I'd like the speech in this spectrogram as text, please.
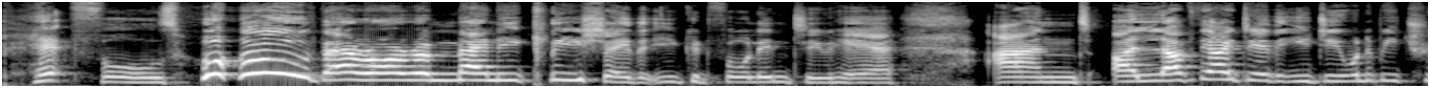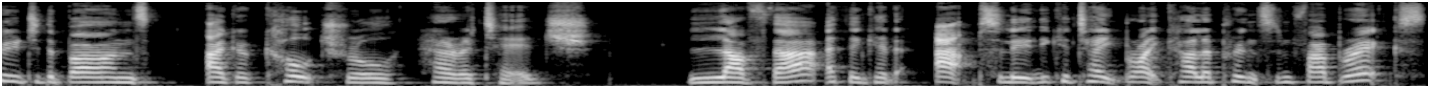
pitfalls. Woohoo! There are a many cliche that you could fall into here. And I love the idea that you do want to be true to the barn's agricultural heritage. Love that. I think it absolutely could take bright colour prints and fabrics,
